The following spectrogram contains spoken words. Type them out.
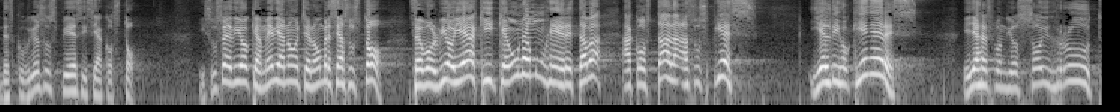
descubrió sus pies y se acostó. Y sucedió que a medianoche el hombre se asustó, se volvió y he aquí que una mujer estaba acostada a sus pies. Y él dijo, ¿quién eres? Y ella respondió, soy Ruth,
